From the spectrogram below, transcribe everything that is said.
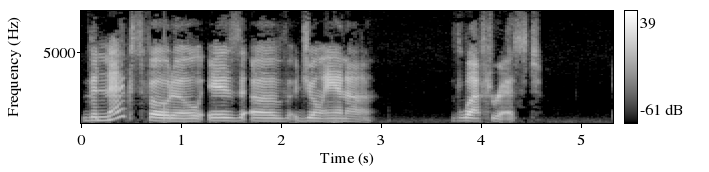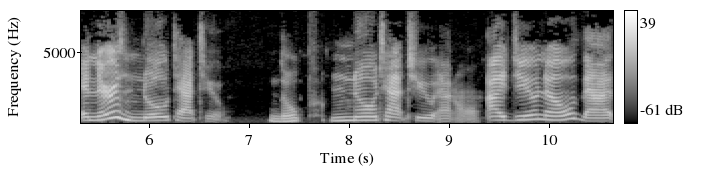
the next photo is of Joanna's left wrist. And there is no tattoo. Nope. No tattoo at all. I do know that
